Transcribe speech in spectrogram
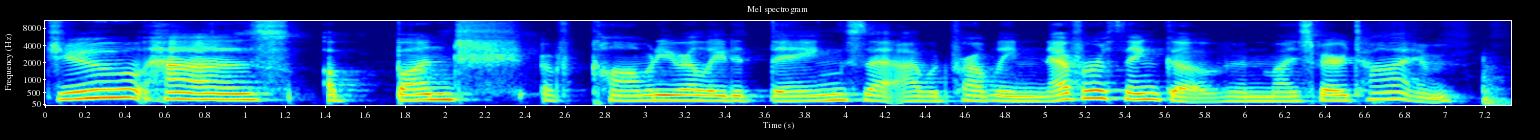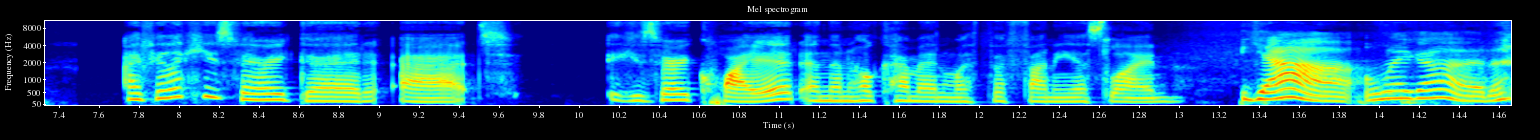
Ju has a bunch of comedy related things that I would probably never think of in my spare time. I feel like he's very good at he's very quiet and then he'll come in with the funniest line. Yeah, oh my god.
